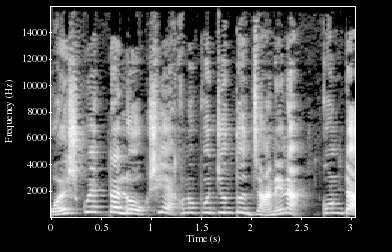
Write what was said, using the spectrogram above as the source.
বয়স্ক একটা লোক, সে এখনও পর্যন্ত জানে না কোনটা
